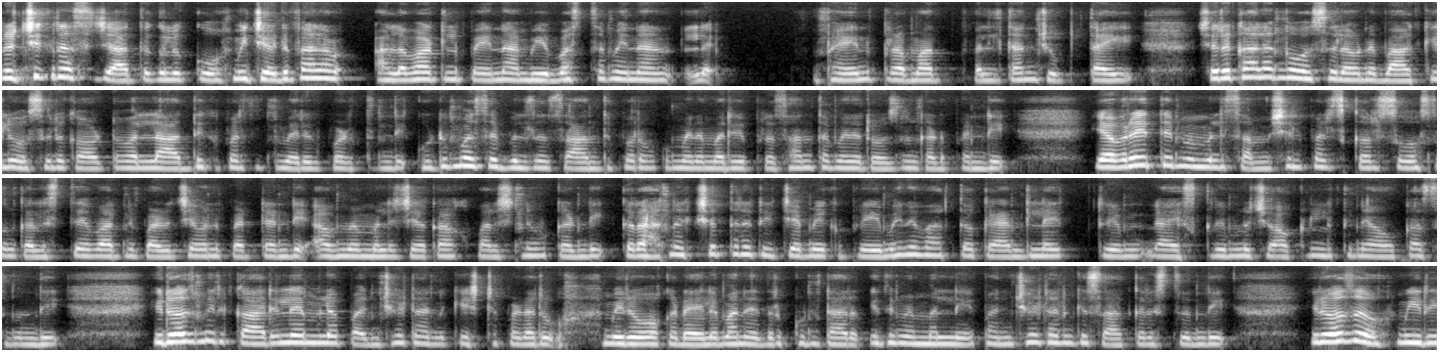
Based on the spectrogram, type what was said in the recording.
వృశ్చిక రాశి జాతకులకు మీ చెడు అలవాట్లపైన బీభత్సమైన లే- పైన ప్రమాద ఫలితాన్ని చూపుతాయి. చిరకాలంగా వసూలైన బాకీలు వసూలు కావటం వల్ల ఆర్థిక పరిస్థితి మెరుగుపడుతుంది. కుటుంబ సభ్యులతో శాంతిపూర్వకమైన మరియు ప్రశాంతమైన రోజును గడపండి. ఎవరైతే మిమ్మల్ని సమస్యల పరిష్కారం కోసం కలిస్తే వారిని పరిచయం పెట్టండి. అవి మిమ్మల్ని చిరకాకు పరిచినవ్వకండి. గ్రహ నక్షత్ర రీత్యా మీకు ప్రేమైన వారితో క్యాండిల్ లైట్ క్రీమ్ ఐస్ క్రీమ్లు చాక్లెట్లు తినే అవకాశం ఉంది. ఈరోజు మీరు కార్యాలయంలో పనిచేయడానికి ఇష్టపడరు. మీరు ఒక డైలమాని ఎదుర్కొంటారు. ఇది మిమ్మల్ని పనిచేయడానికి సహకరిస్తుంది. ఈరోజు మీరు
